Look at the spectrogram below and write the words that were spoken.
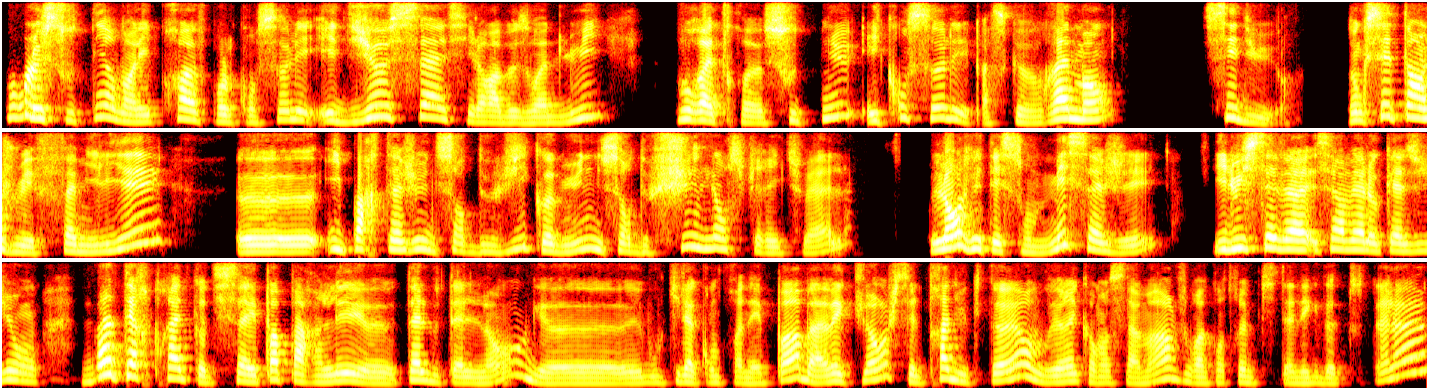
pour le soutenir dans l'épreuve, pour le consoler. Et Dieu sait s'il aura besoin de lui pour être soutenu et consolé, parce que vraiment, c'est dur. Donc cet ange lui est familier, euh, il partageait une sorte de vie commune, une sorte de fusion spirituelle. L'ange était son messager, il lui servait, à l'occasion d'interprète quand il savait pas parler euh, telle ou telle langue euh, ou qu'il la comprenait pas. Bah, avec l'ange, c'est le traducteur. Vous verrez comment ça marche. Je vous raconterai une petite anecdote tout à l'heure.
